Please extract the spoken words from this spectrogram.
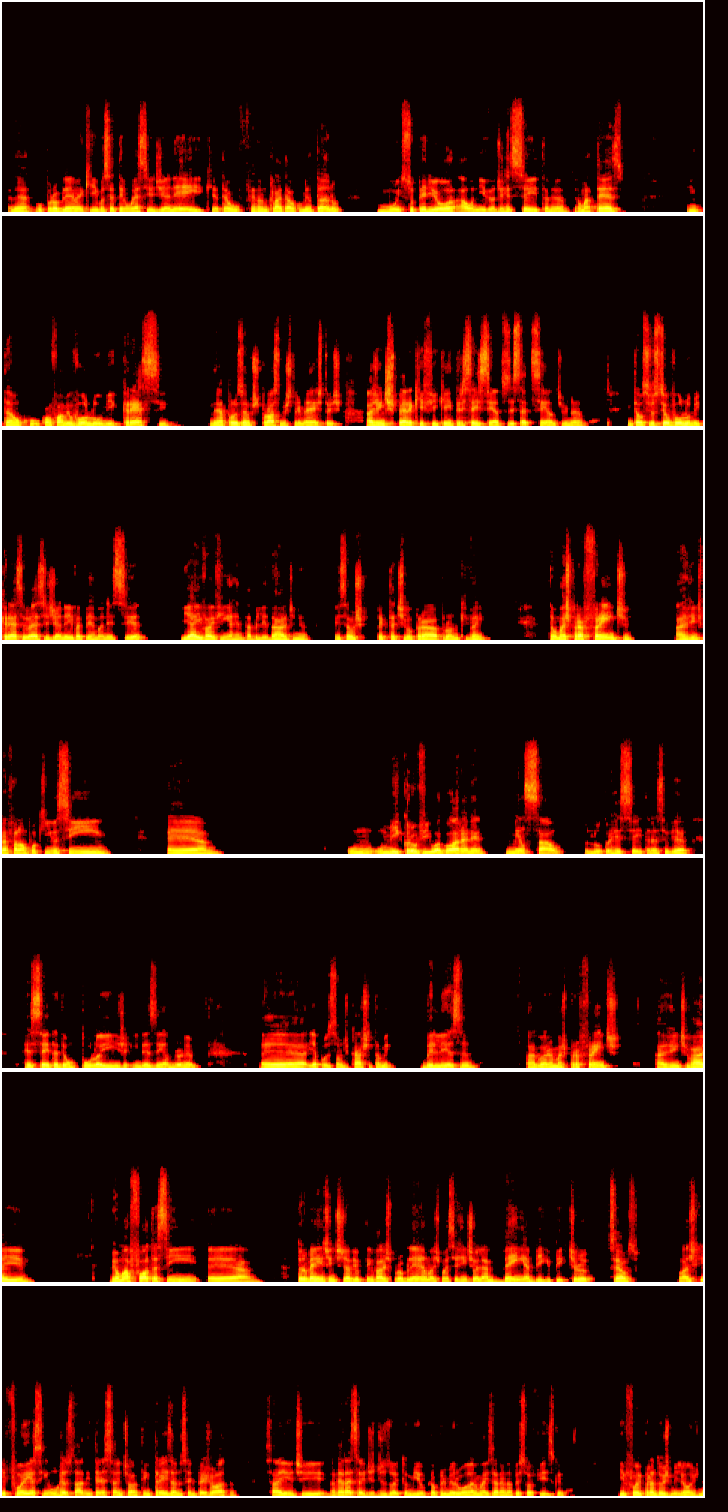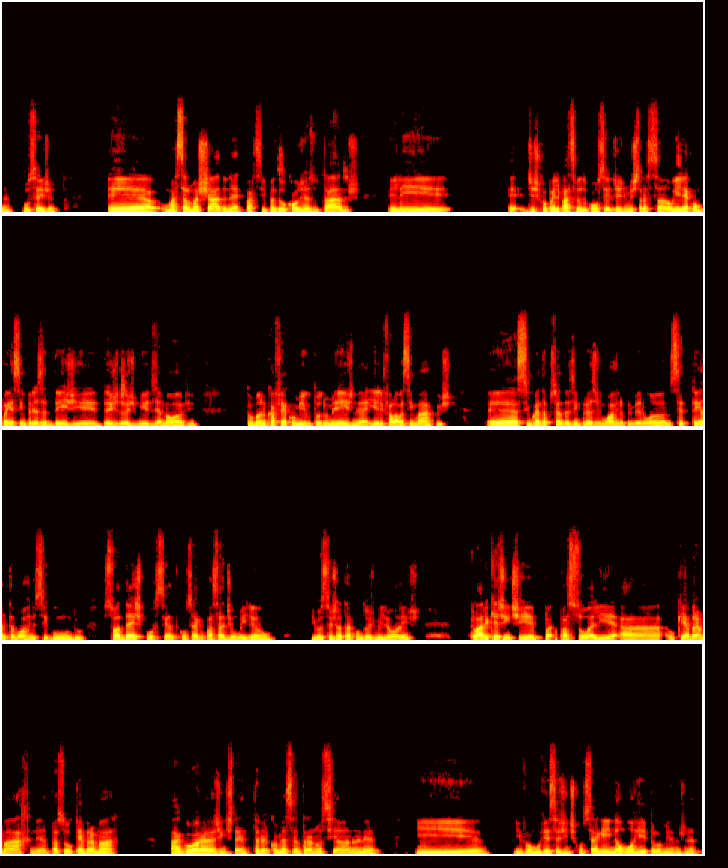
Né? O problema é que você tem um SG&A, que até o Fernando Klein estava comentando, muito superior ao nível de receita, né? É uma tese. Então, conforme o volume cresce, né, por exemplo, os próximos trimestres, a gente espera que fique entre 600 e 700, né? Então, se o seu volume cresce, o SG&A vai permanecer e aí vai vir a rentabilidade, né? Essa é a expectativa para o ano que vem. Então, mais para frente, a gente vai falar um pouquinho assim, é, um, um micro view agora, né? Mensal, lucro receita, né? Você vê a receita deu um pulo aí em, em dezembro, né? é, e a posição de caixa também. Beleza? Agora, mais para frente, a gente vai ver uma foto assim. É... Tudo bem, a gente já viu que tem vários problemas, mas se a gente olhar bem a big picture, Celso, eu acho que foi assim um resultado interessante. Ó. Tem três anos CNPJ, saiu de, na verdade, saiu de 18 mil, que é o primeiro ano, mas era na pessoa física, e foi para 2 milhões, né? Ou seja, é, o Marcelo Machado, né, que participa do call de resultados, ele, é, desculpa, ele participa do conselho de administração e ele acompanha essa empresa desde, desde 2019, tomando café comigo todo mês, né? E ele falava assim, Marcos, é, 50% das empresas morrem no primeiro ano, 70% morrem no segundo, só 10% consegue passar de um milhão. E você já está com 2 milhões. Claro que a gente passou ali a, o quebra-mar, né? Passou o quebra-mar. Agora a gente tá começa a entrar no oceano, né? E e vamos ver se a gente consegue aí não morrer, pelo menos, né?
